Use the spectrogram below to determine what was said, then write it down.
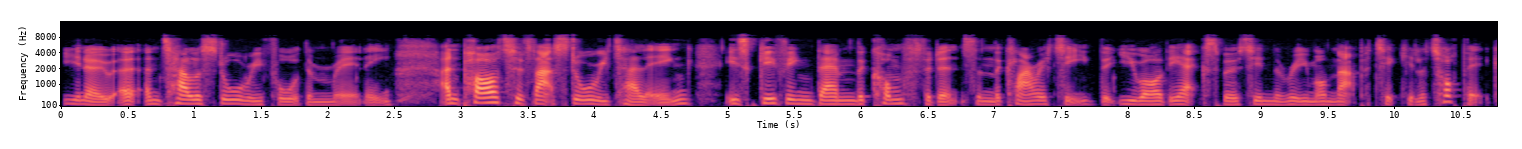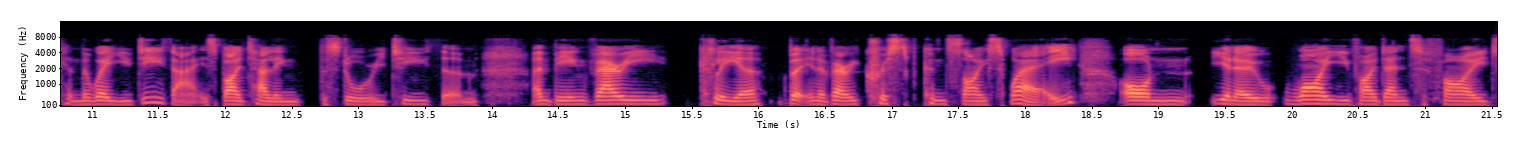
you know a, and tell a story for them really. And part of that storytelling is giving them the confidence and the clarity that you are the expert in the room on that particular topic. And the way you do that is by telling the story to them and being very clear but in a very crisp concise way on you know why you've identified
